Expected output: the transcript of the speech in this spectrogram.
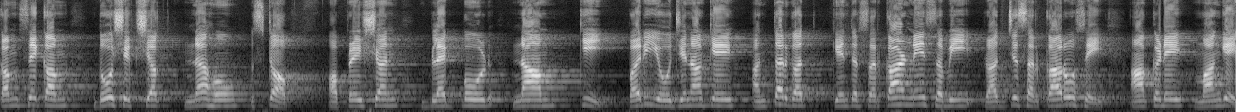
कम से कम दो शिक्षक न हो। स्टॉप। ऑपरेशन ब्लैकबोर्ड नाम की परियोजना के अंतर्गत केंद्र सरकार ने सभी राज्य सरकारों से आंकड़े मांगे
